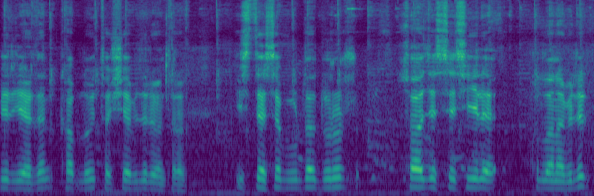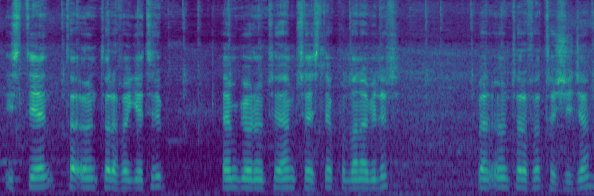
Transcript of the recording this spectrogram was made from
bir yerden kabloyu taşıyabilir ön taraf. İsterse burada durur. Sadece sesiyle kullanabilir. İsteyen ta ön tarafa getirip hem görüntü hem sesle kullanabilir. Ben ön tarafa taşıyacağım.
